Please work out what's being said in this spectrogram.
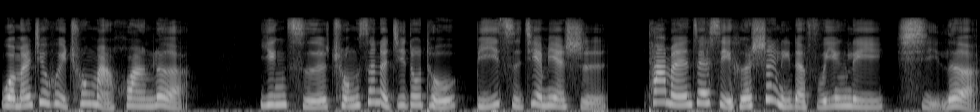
我们就会充满欢乐。”因此，重生的基督徒彼此见面时，他们在水和圣灵的福音里喜乐。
